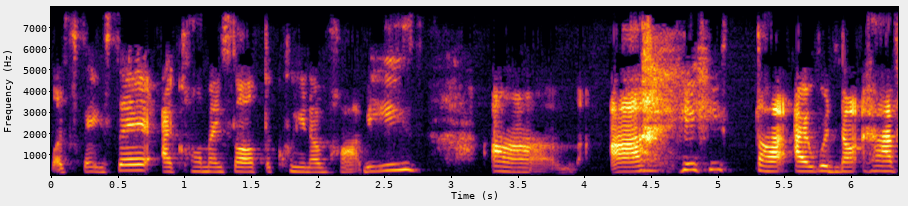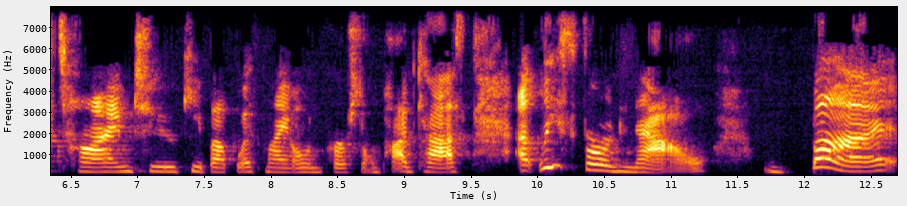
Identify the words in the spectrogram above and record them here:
let's face it, I call myself the queen of hobbies. Um, I thought I would not have time to keep up with my own personal podcast, at least for now. But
